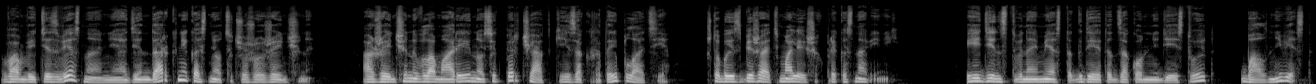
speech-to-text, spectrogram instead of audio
Вам ведь известно, ни один Дарк не коснется чужой женщины. А женщины в Ламарии носят перчатки и закрытые платья, чтобы избежать малейших прикосновений. Единственное место, где этот закон не действует — бал невест.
